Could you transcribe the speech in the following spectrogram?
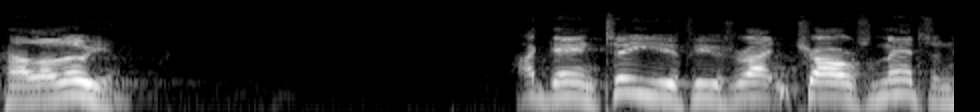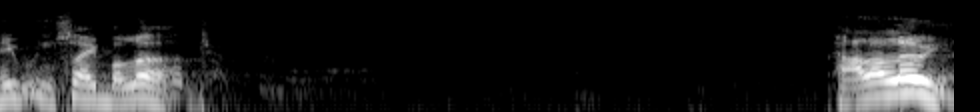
Hallelujah. I guarantee you, if he was writing Charles Manson, he wouldn't say beloved. Hallelujah.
